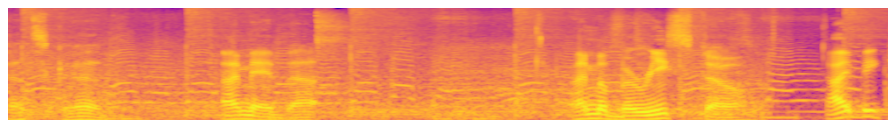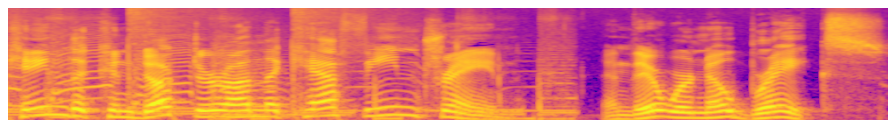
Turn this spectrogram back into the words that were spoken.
That's good. I made that. I'm a barista. I became the conductor on the caffeine train, and there were no breaks.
